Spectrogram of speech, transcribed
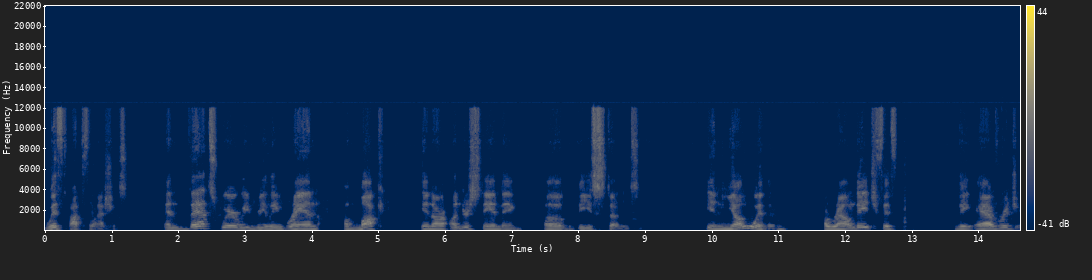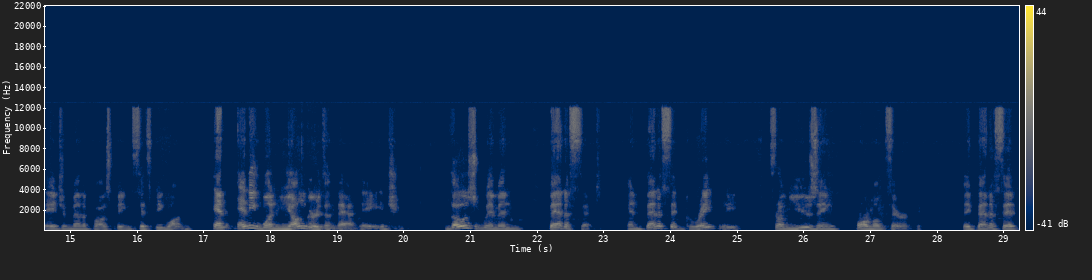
with hot flashes. And that's where we really ran amuck in our understanding of these studies. In young women around age 50, the average age of menopause being 51, and anyone younger than that age, those women benefit and benefit greatly from using hormone therapy. They benefit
